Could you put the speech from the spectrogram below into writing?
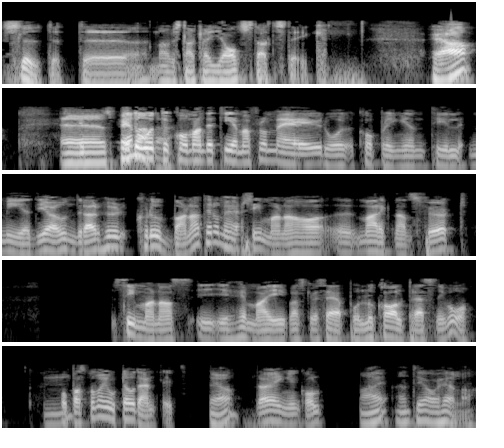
slutet eh, när vi snackar yardstatistik. Ja, Eh, spännande. Ett återkommande tema från mig är ju då kopplingen till media. Jag undrar hur klubbarna till de här simmarna har eh, marknadsfört simmarnas i, hemma i, vad ska vi säga, på lokalpressnivå. Mm. Hoppas de har gjort det ordentligt. Ja. Det har jag ingen koll Nej, inte jag heller.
